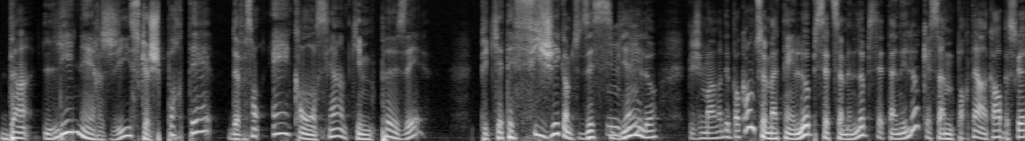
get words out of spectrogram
Dans l'énergie, ce que je portais de façon inconsciente, qui me pesait, puis qui était figé, comme tu disais si bien, là. Puis je ne m'en rendais pas compte ce matin-là, puis cette semaine-là, puis cette année-là, que ça me portait encore, parce que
